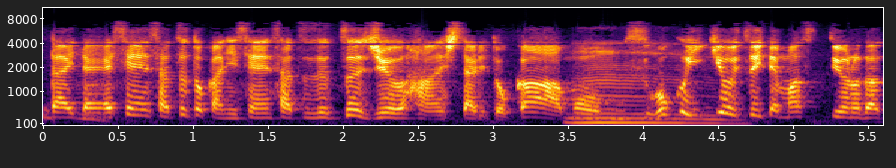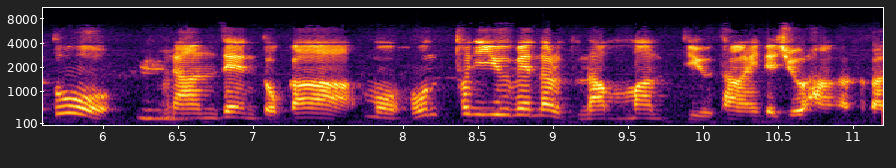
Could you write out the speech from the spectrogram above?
だいたい1000冊とか2000冊ずつ10版したりとか、もうすごく勢いついてますっていうのだと、うん何千とか、もう本当に有名になると何万っていう単位で10版がかか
